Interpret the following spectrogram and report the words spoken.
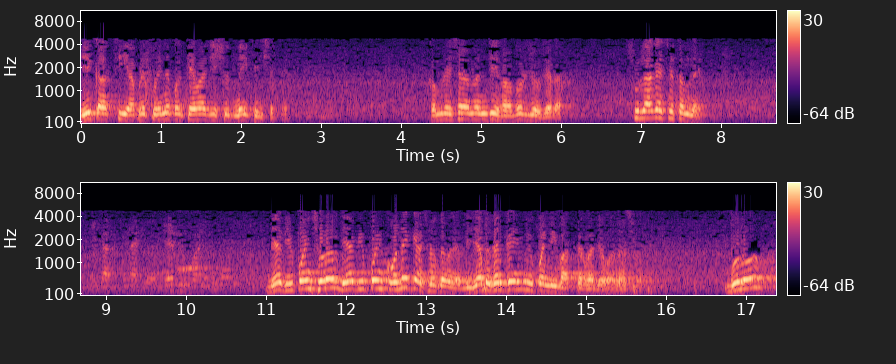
એક આંખથી આપણે કોઈને પણ કહેવા જઈશું નહીં થઈ શકે. કમલેશાનંદજી, સાંભળજો જરા. શું લાગે છે તમને? બે વ્યૂ પોઈન્ટ છોડો બે વ્યૂ પોઈન્ટ કોને કહેશો તમે? બીજા બધા કઈ વ્યૂ પોઈન્ટની વાત કરવા જવાના છો? બોલો.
